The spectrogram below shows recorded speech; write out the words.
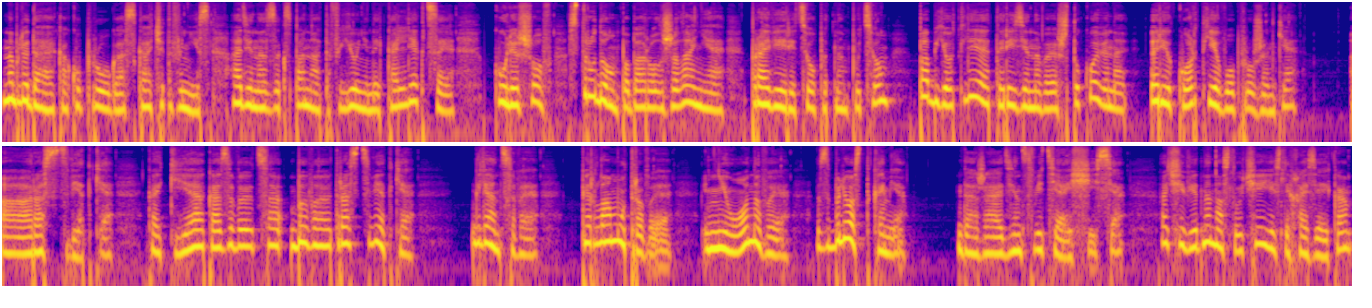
наблюдая, как упруго скачет вниз один из экспонатов Юниной коллекции, Кулешов с трудом поборол желание проверить опытным путем, побьет ли эта резиновая штуковина рекорд его пружинки. А расцветки? Какие, оказывается, бывают расцветки? Глянцевые, перламутровые, неоновые, с блестками. Даже один светящийся — Очевидно, на случай, если хозяйка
